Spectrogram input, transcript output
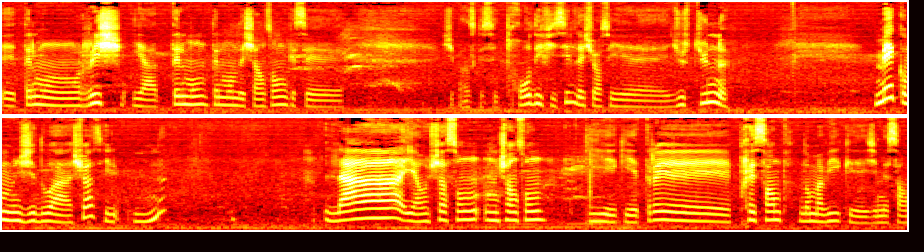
est tellement riche, il y a tellement, tellement de chansons que c'est, je pense que c'est trop difficile de choisir juste une. Mais comme je dois choisir une, là, il y a une chanson, une chanson qui, est- très présente dans ma vie, que je me sens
